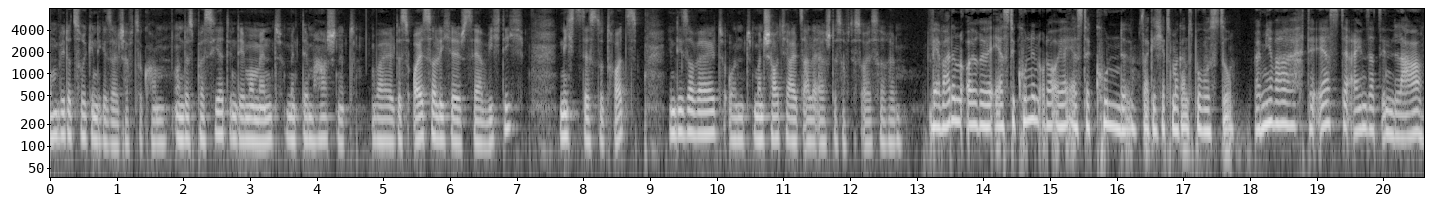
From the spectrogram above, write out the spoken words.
um wieder zurück in die Gesellschaft zu kommen. Und das passiert in dem Moment mit dem Haarschnitt, weil das Äußerliche ist sehr wichtig, nichtsdestotrotz in dieser Welt. Und man schaut ja als allererstes auf das Äußere. Wer war denn eure erste Kundin oder euer erster Kunde, sage ich jetzt mal ganz bewusst so? Bei mir war der erste Einsatz in La.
